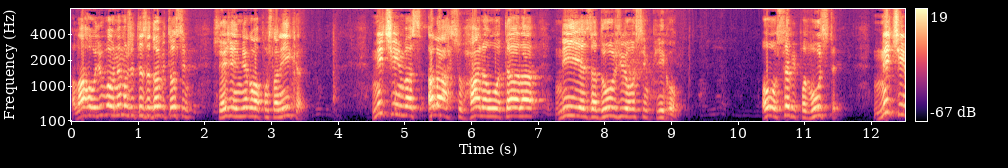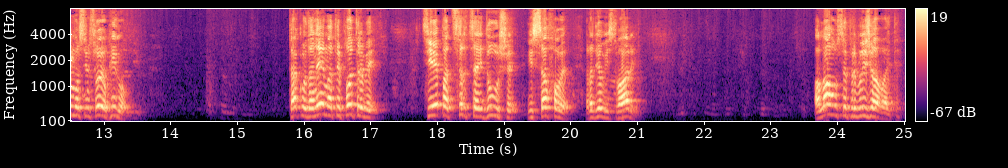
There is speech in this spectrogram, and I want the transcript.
Allahovu ljubav ne možete zadobiti osim sljeđenjem njegova poslanika. Ničim vas Allah subhanahu wa ta'ala nije zadužio osim knjigom. Ovo sebi podvucite. Ničim osim svojom knjigom. Tako da nemate potrebe cijepat srca i duše i safove radi ovih stvari. Allahu se približavajte.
